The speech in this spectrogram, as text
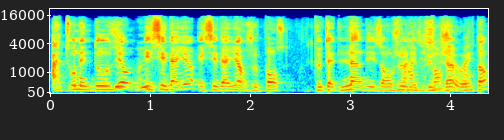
À tourner le dos aux urnes. Et c'est d'ailleurs, et c'est d'ailleurs, je pense, peut-être l'un des enjeux les plus importants,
